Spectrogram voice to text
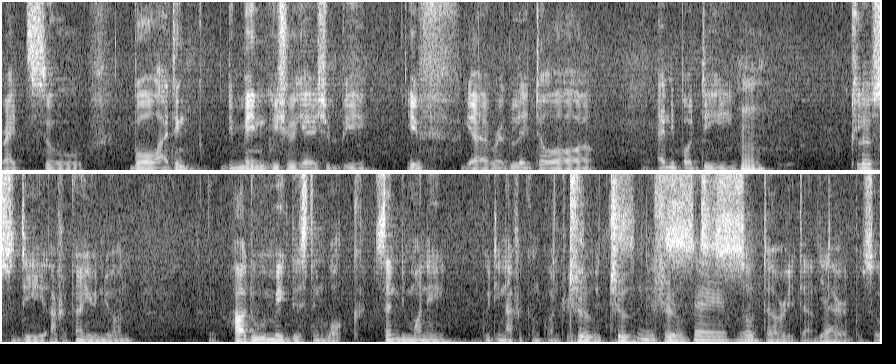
right? So, but I think the main issue here should be if yeah, regulator or anybody Hmm. Close to the African Union, how do we make this thing work? Send the money within African countries. True, It's- true, It's true. It's, it's so terrible. terrible and Yeah. terrible. So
